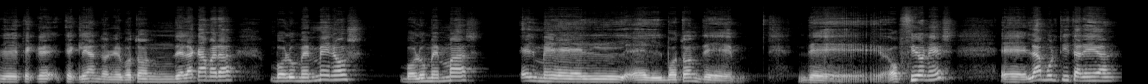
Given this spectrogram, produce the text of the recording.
eh, tecleando en el botón de la cámara, volumen menos, volumen más, el, el, botón de, de opciones, eh, la multitarea,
